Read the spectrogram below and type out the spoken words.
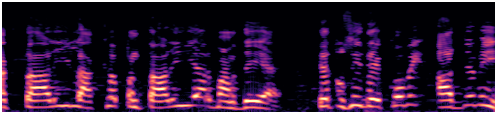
41 ਲੱਖ 45 ਹਜ਼ਾਰ ਬਣਦੇ ਆ। ਤੇ ਤੁਸੀਂ ਦੇਖੋ ਵੀ ਅੱਜ ਵੀ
